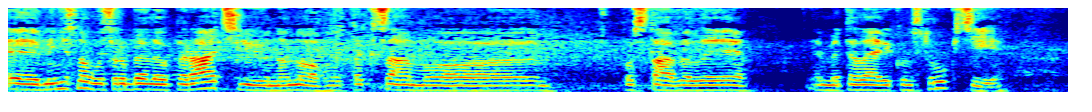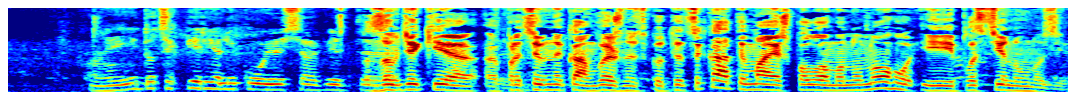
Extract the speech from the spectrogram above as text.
Е, Мені знову зробили операцію на ногу, так само поставили металеві конструкції. І до цих пір я лікуюся від е, Завдяки е, працівникам Вижницького ТЦК ти маєш поломану ногу і пластину в нозі.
